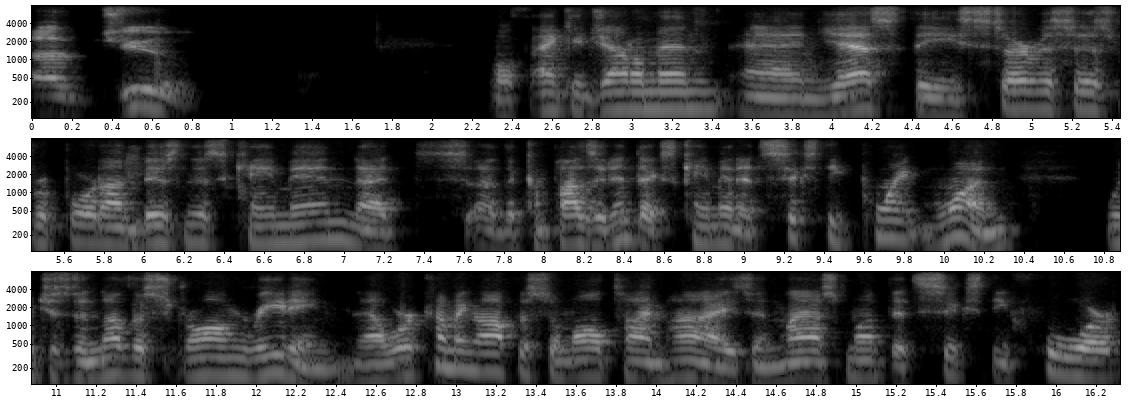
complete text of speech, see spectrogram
of June. Well, thank you, gentlemen. And yes, the services report on business came in at uh, the composite index came in at 60.1, which is another strong reading. Now we're coming off of some all-time highs, and last month at 64.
